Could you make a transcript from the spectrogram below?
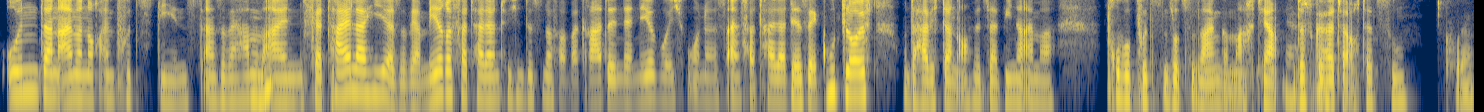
und dann einmal noch ein Putzdienst. Also wir haben mhm. einen Verteiler hier, also wir haben mehrere Verteiler natürlich in Düsseldorf, aber gerade in der Nähe, wo ich wohne, ist ein Verteiler, der sehr gut läuft. Und da habe ich dann auch mit Sabine einmal Probeputzen sozusagen gemacht. Ja, ja das gehörte auch dazu. Cool.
